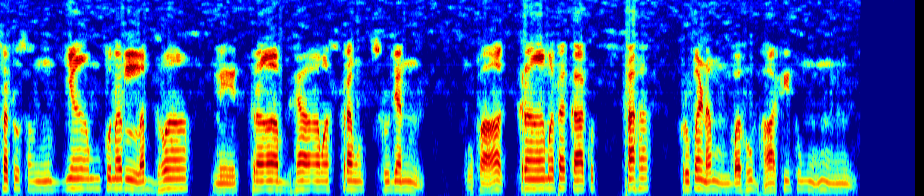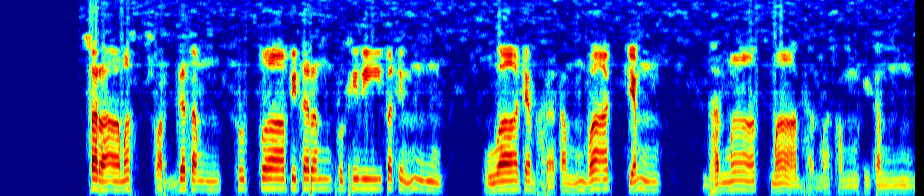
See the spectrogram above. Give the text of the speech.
स तु संज्ञाम् पुनर्लब्ध्वा नेत्राभ्यामस्त्रमुत्सृजन्। उपाक्रामत काकुत्स्थः कृपणम् बहुभाषितुम्। स रामः स्वर्गतम् श्रुत्वा पितरम् पृथिवीपतिम्। उवाच भरतम् वाक्यम् धर्मात्मा धर्मसंहितम्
